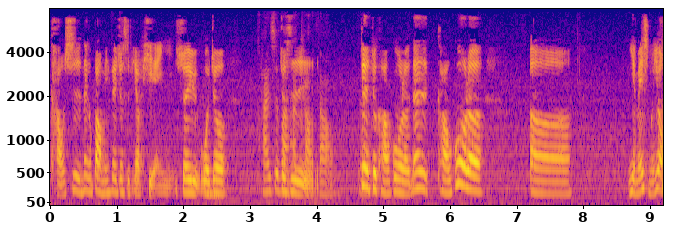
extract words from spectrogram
考试那个报名费就是比较便宜，所以我就还是就是考到，对，就考过了，但是考过了。呃，也没什么用，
